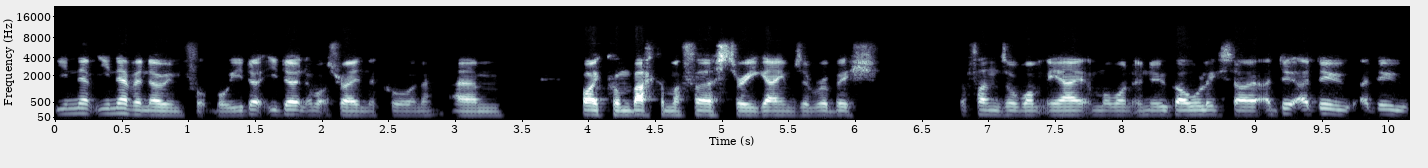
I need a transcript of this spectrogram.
you never you never know in football. You don't you don't know what's around the corner. Um, if I come back and my first three games are rubbish, the fans will want me out and will want a new goalie. So I do, I do, I do.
